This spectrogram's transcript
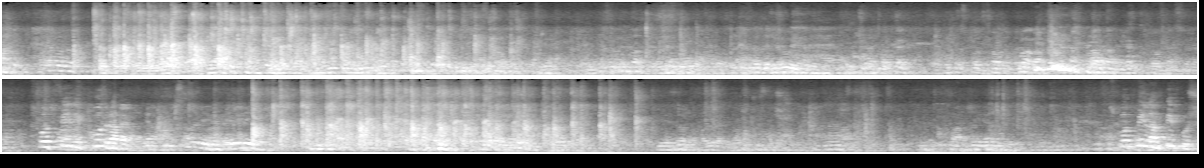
Gospod Filip Kudra. Gospod Milan Pipuš.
